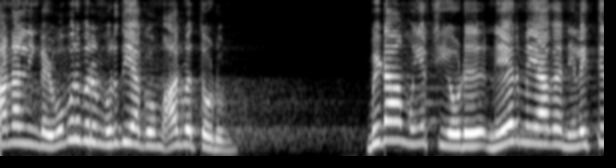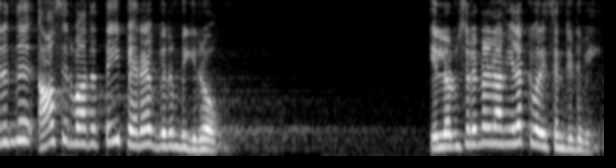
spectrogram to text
ஆனால் நீங்கள் ஒவ்வொருவரும் உறுதியாகவும் ஆர்வத்தோடும் விடாமுயற்சியோடு நேர்மையாக நிலைத்திருந்து ஆசிர்வாதத்தை பெற விரும்புகிறோம். எல்லோரும் சிறங்கள் நான் இலக்கு வரை சென்றிடுவேன்.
